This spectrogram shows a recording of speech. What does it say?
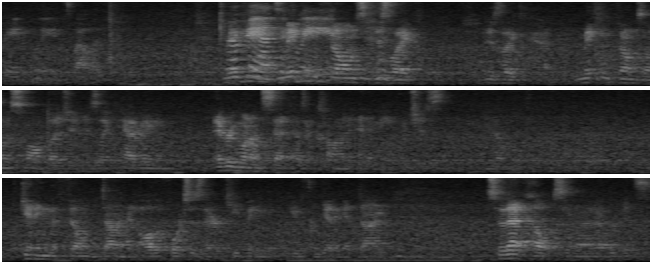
creatively as well as making, romantically. making films is like is like making films on a small budget is like having everyone on set has a common enemy, which is you know getting the film done and all the forces that are keeping you from getting it done. Mm-hmm. So that helps, you know. It's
